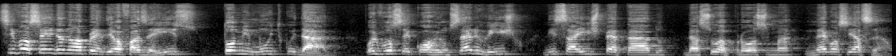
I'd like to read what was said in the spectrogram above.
Se você ainda não aprendeu a fazer isso, tome muito cuidado, pois você corre um sério risco de sair espetado da sua próxima negociação.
